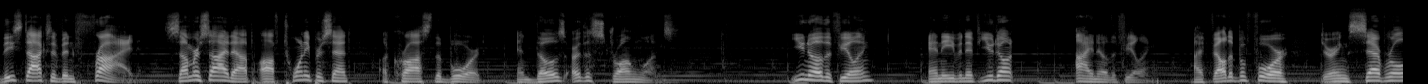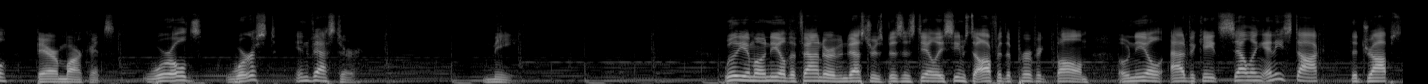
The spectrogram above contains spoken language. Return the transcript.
these stocks have been fried, summer side up, off 20% across the board, and those are the strong ones. You know the feeling, and even if you don't, I know the feeling. I felt it before during several bear markets. World's worst investor, me. William O'Neill, the founder of Investors Business Daily, seems to offer the perfect balm. O'Neill advocates selling any stock that drops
